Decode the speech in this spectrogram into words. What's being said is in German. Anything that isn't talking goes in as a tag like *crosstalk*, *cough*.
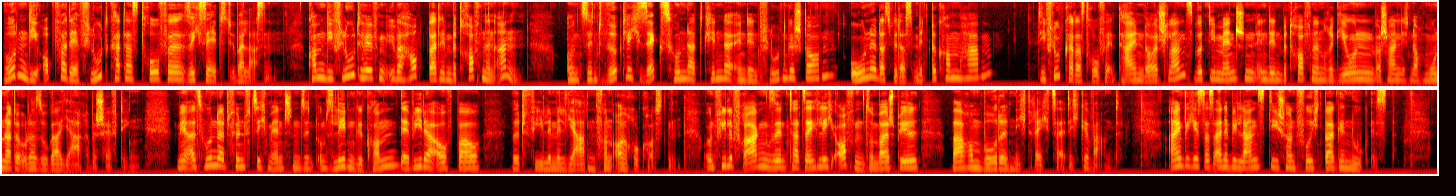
Wurden die Opfer der Flutkatastrophe sich selbst überlassen? Kommen die Fluthilfen überhaupt bei den Betroffenen an? Und sind wirklich 600 Kinder in den Fluten gestorben, ohne dass wir das mitbekommen haben? Die Flutkatastrophe in Teilen Deutschlands wird die Menschen in den betroffenen Regionen wahrscheinlich noch Monate oder sogar Jahre beschäftigen. Mehr als 150 Menschen sind ums Leben gekommen. Der Wiederaufbau wird viele Milliarden von Euro kosten. Und viele Fragen sind tatsächlich offen. Zum Beispiel, Warum wurde nicht rechtzeitig gewarnt? Eigentlich ist das eine Bilanz, die schon furchtbar genug ist.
